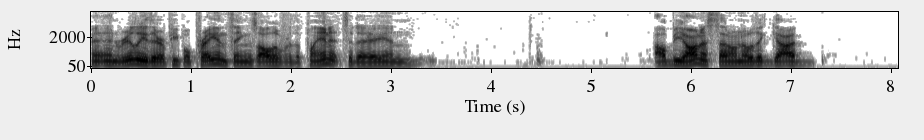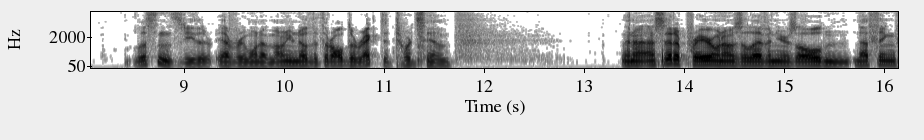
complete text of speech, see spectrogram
and really there are people praying things all over the planet today and I'll be honest, I don't know that God listens to either every one of them. I don't even know that they're all directed towards him. And I said a prayer when I was 11 years old, and nothing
